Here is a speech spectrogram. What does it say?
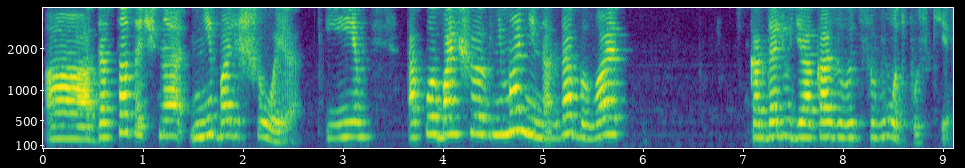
а, достаточно небольшое. И такое большое внимание иногда бывает, когда люди оказываются в отпуске.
